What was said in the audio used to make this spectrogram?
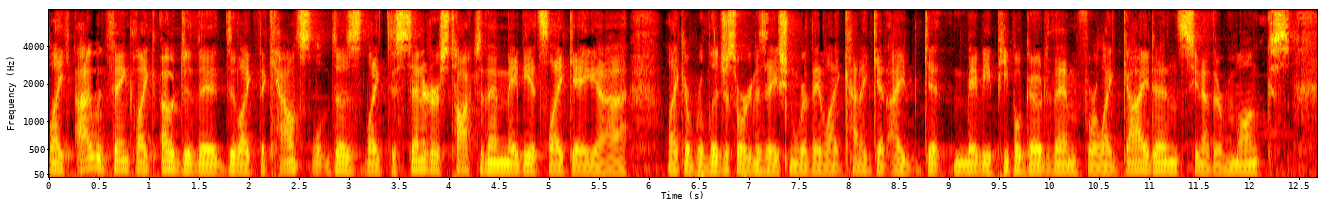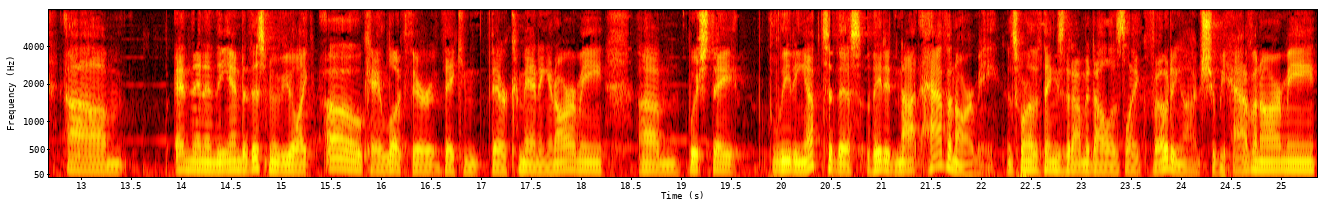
like I would think, like, oh, do the do like the council does like the senators talk to them? Maybe it's like a uh, like a religious organization where they like kind of get I get maybe people go to them for like guidance. You know, they're monks. Um, and then in the end of this movie, you're like, oh, okay, look, they're they can they're commanding an army, um, which they leading up to this, they did not have an army. It's one of the things that Amidala is like voting on. Should we have an army?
